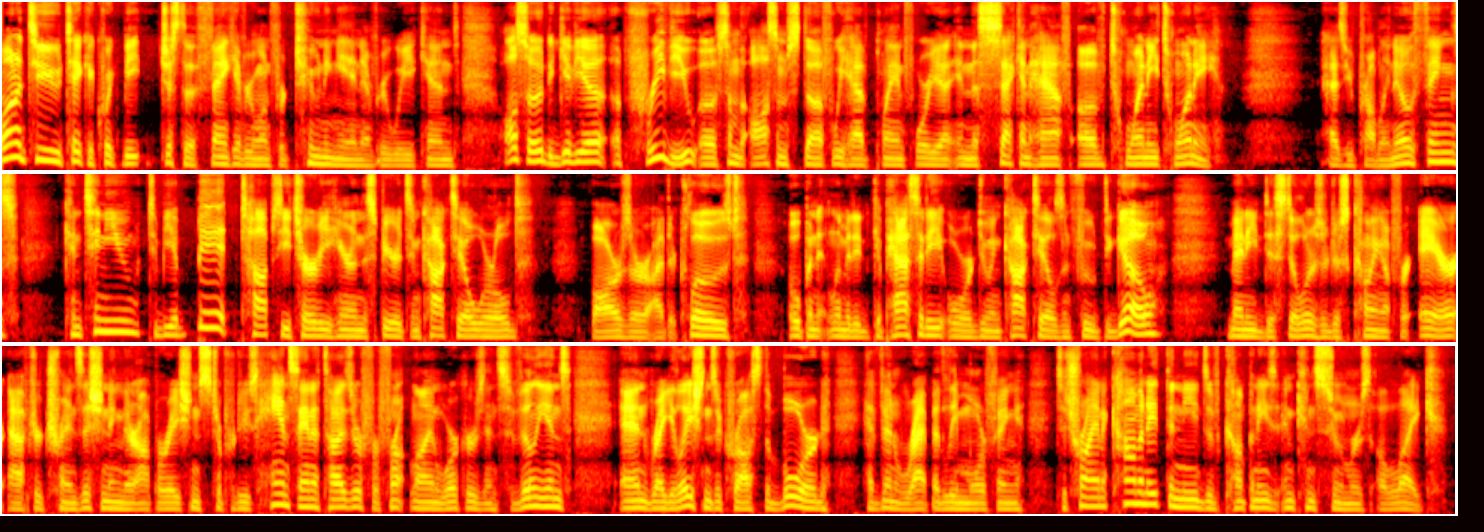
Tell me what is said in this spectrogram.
I wanted to take a quick beat just to thank everyone for tuning in every week and also to give you a preview of some of the awesome stuff we have planned for you in the second half of 2020. As you probably know, things continue to be a bit topsy turvy here in the spirits and cocktail world. Bars are either closed, open at limited capacity, or doing cocktails and food to go. Many distillers are just coming up for air after transitioning their operations to produce hand sanitizer for frontline workers and civilians, and regulations across the board have been rapidly morphing to try and accommodate the needs of companies and consumers alike.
